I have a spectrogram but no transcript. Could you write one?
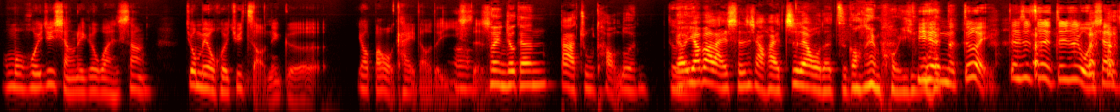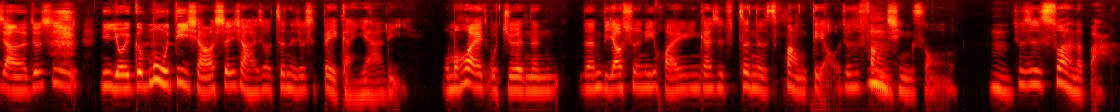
我们回去想了一个晚上，就没有回去找那个要帮我开刀的医生。嗯、所以你就跟大猪讨论，对要要不要来生小孩治疗我的子宫内膜异位？天哪，对。但是这这是我想讲的，就是你有一个目的想要生小孩的时候，真的就是倍感压力。我们后来我觉得能能比较顺利怀孕，应该是真的放掉，就是放轻松了，嗯，就是算了吧，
